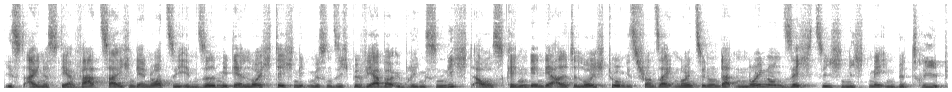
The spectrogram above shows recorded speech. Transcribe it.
ist eines der Wahrzeichen der Nordseeinsel. Mit der Leuchttechnik müssen sich Bewerber übrigens nicht auskennen, denn der alte Leuchtturm ist schon seit 1969 nicht mehr in Betrieb.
